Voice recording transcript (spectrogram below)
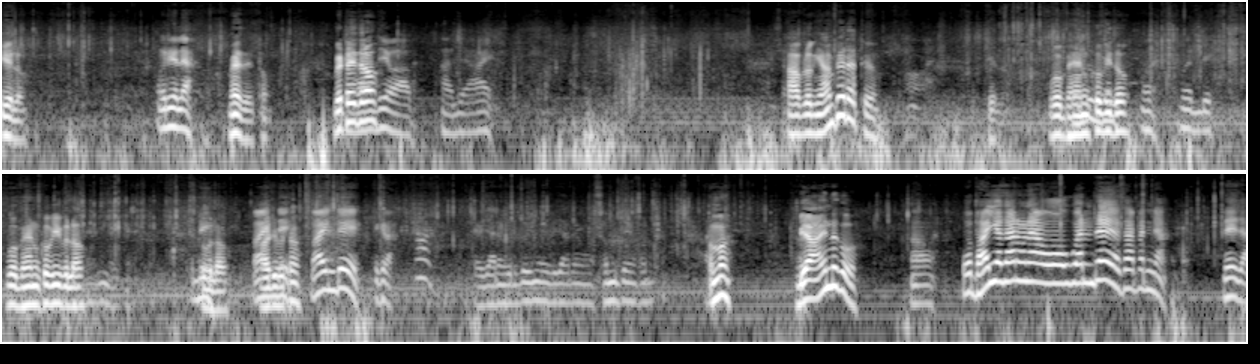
ये लो। उड़िया मैं देता हूँ। बेटा इधर आओ। दियो आप हाँ आए। आप लोग यहाँ पे रहते हो? हाँ। ये लो। वो बहन को भी दो। वो बहन को भी बुलाओ। तो बुलाओ। आज बेटा बाइंडे दिख बेचारे उर्दू में बेचारे वो समझते कौन? अम्मा ब्याह आए ना को हाँ। वो भाई वो वन दे ऐसा पन्या ले जा।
